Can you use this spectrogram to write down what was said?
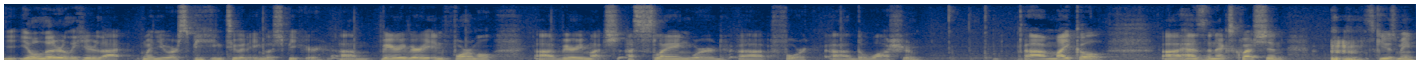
You'll literally hear that when you are speaking to an English speaker. Um, very, very informal, uh, very much a slang word uh, for uh, the washroom. Uh, Michael uh, has the next question. Excuse me.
